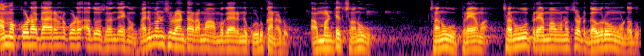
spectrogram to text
అమ్మ కూడా గారని కూడా అదో సందేహం. పని మనుషులు అంటారమ్మ అమ్మగారిని కొడుకు అనడు. అమ్మ అంటే చనువు చనువు ప్రేమ. చనువు ప్రేమ ఉన్న చోట గౌరవం ఉండదు.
